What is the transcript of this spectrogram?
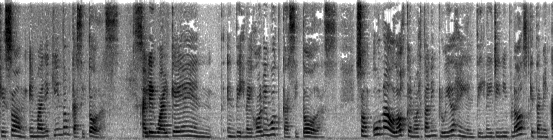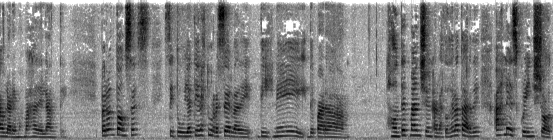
que son en Magic Kingdom casi todas, Sí. al igual que en, en Disney Hollywood casi todas. Son una o dos que no están incluidas en el Disney Genie Plus, que también hablaremos más adelante. Pero entonces, si tú ya tienes tu reserva de Disney de para Haunted Mansion a las 2 de la tarde, hazle screenshot,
